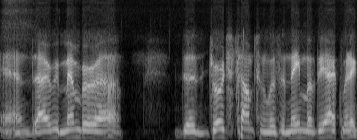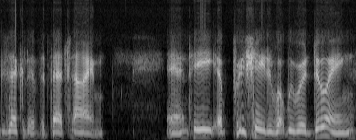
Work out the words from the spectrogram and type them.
and I remember uh, the George Thompson was the name of the Akron executive at that time and he appreciated what we were doing.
